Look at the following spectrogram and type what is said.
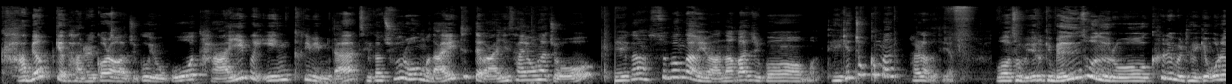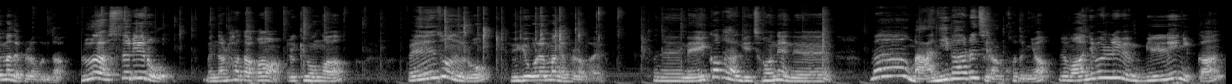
가볍게 바를 거라 가지고 요거 Dive In Cream입니다. 제가 주로 뭐 night 때 많이 사용하죠. 얘가 수분감이 많아가지고 뭐 되게 조금만 발라도 돼요. 와, 저 이렇게 맨손으로 크림을 되게 오랜만에 발라본다. 루나 3로 맨날 하다가 이렇게 뭔가 맨손으로 되게 오랜만에 발라봐요. 저는 메이크업 하기 전에는 막 많이 바르질 않거든요. 많이 바르면 밀리니까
